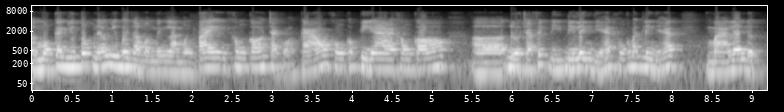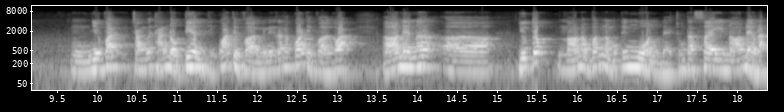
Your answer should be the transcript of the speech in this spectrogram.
Uh, một kênh YouTube nếu như bây giờ mà mình làm bằng tay không có chạy quảng cáo không có PR không có uh, đưa traffic đi đi link gì hết không có backlink gì hết mà lên được ừ, như vậy trong cái tháng đầu tiên thì quá tuyệt vời mình đánh giá là quá tuyệt vời các bạn. Đó nên nó uh, YouTube nó là vẫn là một cái nguồn để chúng ta xây nó đều đặn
